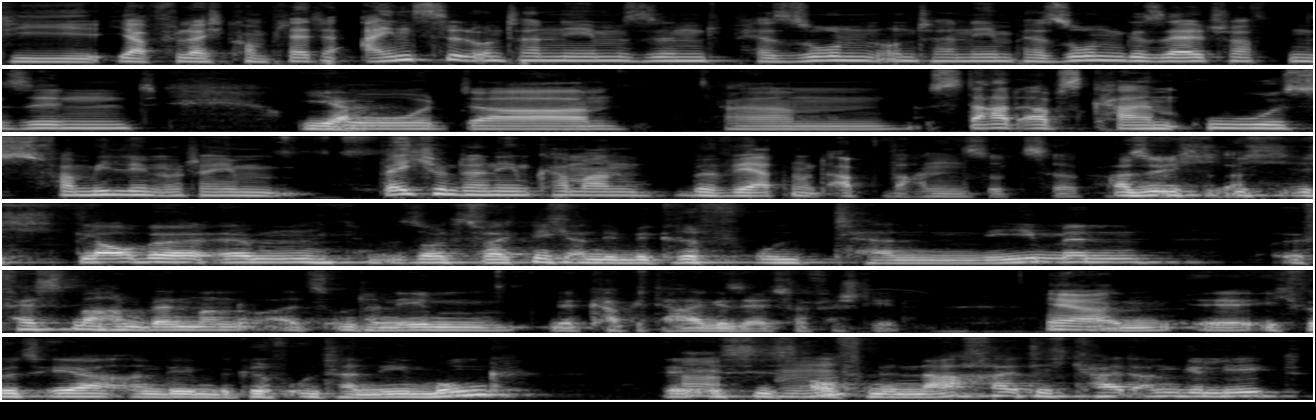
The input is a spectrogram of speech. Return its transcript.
die ja vielleicht komplette Einzelunternehmen sind, Personenunternehmen, Personengesellschaften sind ja. oder ähm, Startups, KMUs, Familienunternehmen, welche Unternehmen kann man bewerten und ab wann so circa? Also ich, ich, ich glaube, ähm, sollte es vielleicht nicht an den Begriff Unternehmen festmachen, wenn man als Unternehmen eine Kapitalgesellschaft versteht. Ja. Ähm, äh, ich würde es eher an den Begriff Unternehmung. Äh, ah, ist es mh. auf eine Nachhaltigkeit angelegt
